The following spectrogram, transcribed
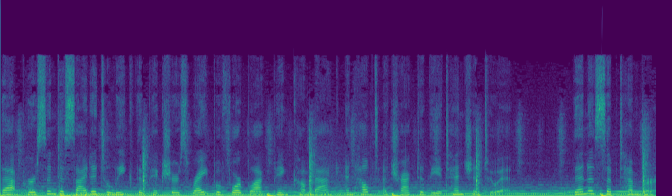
That person decided to leak the pictures right before Blackpink comeback and helped attracted the attention to it. Then in September,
